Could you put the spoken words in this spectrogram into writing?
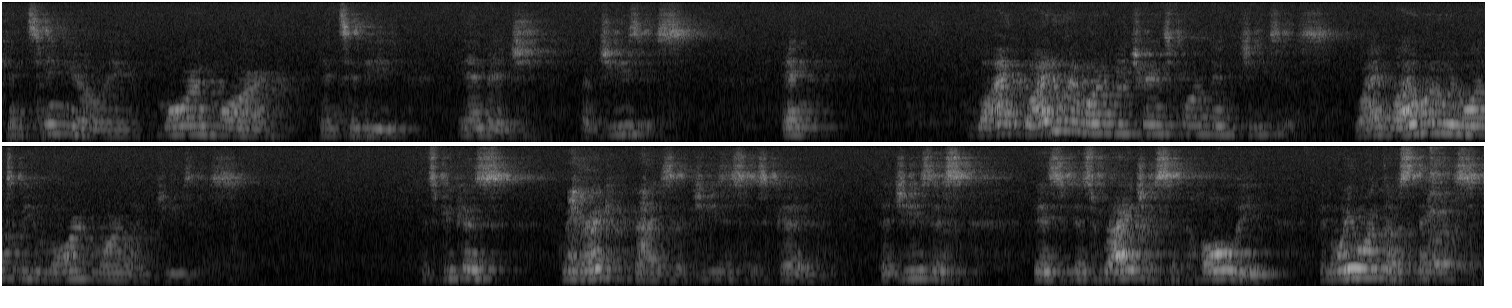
continually more and more into the image of Jesus. And why, why do we want to be transformed into Jesus? Why, why would we want to be more and more like Jesus? It's because we recognize that Jesus is good, that Jesus is, is righteous and holy, and we want those things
